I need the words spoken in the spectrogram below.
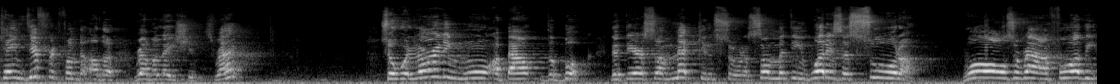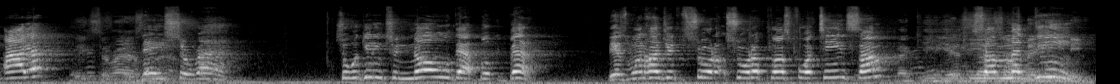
came different from the other revelations, right? So we're learning more about the book. That there are some Meccan surah, some Medina. What is a surah? Walls around for the ayah, They surround. they surround. So we're getting to know that book better. There's 100 surah, surah plus 14, some some Medini.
